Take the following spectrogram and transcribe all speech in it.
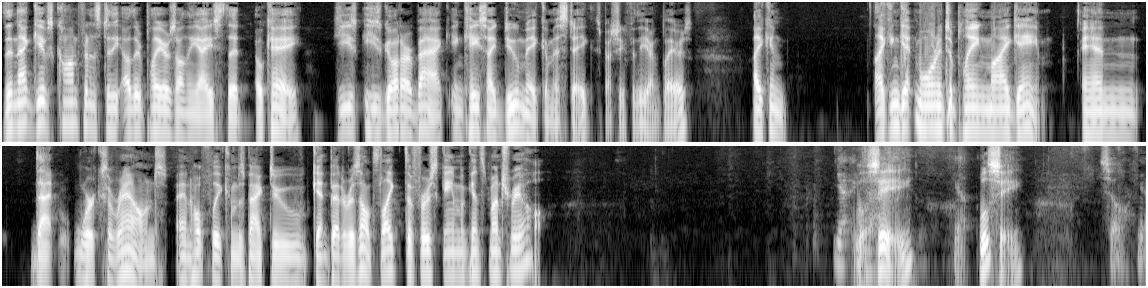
then that gives confidence to the other players on the ice that okay, he's he's got our back in case I do make a mistake, especially for the young players. I can I can get more into playing my game, and that works around and hopefully comes back to get better results, like the first game against Montreal. Yeah, We'll see. Yeah. we'll see. So yeah,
